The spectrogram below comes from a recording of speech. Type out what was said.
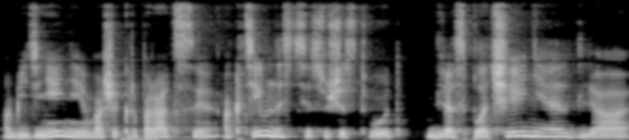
объединении, в вашей корпорации активности существуют для сплочения, для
